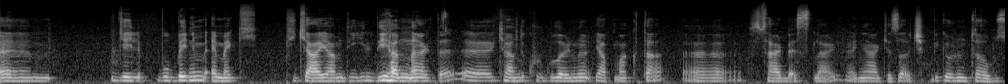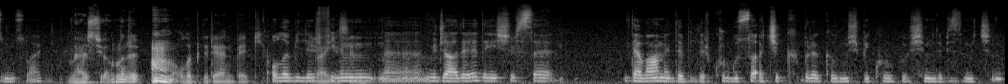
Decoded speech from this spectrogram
Ee, gelip bu benim emek hikayem değil diyenler de e, kendi kurgularını yapmakta e, serbestler. Hani herkese açık bir görüntü havuzumuz var. Versiyonları olabilir yani belki. Olabilir. Film e, mücadele değişirse devam edebilir. Kurgusu açık bırakılmış bir kurgu şimdi bizim için.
